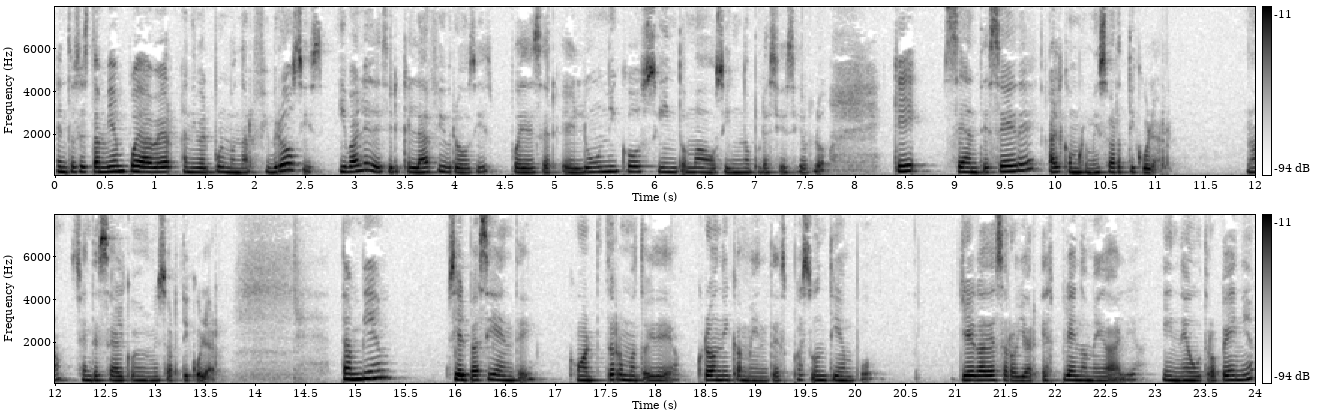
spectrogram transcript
Entonces también puede haber a nivel pulmonar fibrosis y vale decir que la fibrosis puede ser el único síntoma o signo, por así decirlo, que se antecede al compromiso articular, ¿no? Se antecede al compromiso articular. También si el paciente con artritis reumatoidea crónicamente después de un tiempo llega a desarrollar esplenomegalia y neutropenia,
